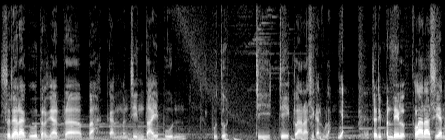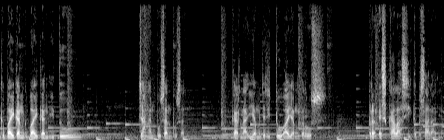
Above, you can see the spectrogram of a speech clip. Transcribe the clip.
Saudaraku ternyata bahkan mencintai pun butuh dideklarasikan ulang. Ya. Jadi pendeklarasian kebaikan-kebaikan itu jangan pusan-pusan. Karena ia menjadi doa yang terus bereskalasi kebesarannya.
